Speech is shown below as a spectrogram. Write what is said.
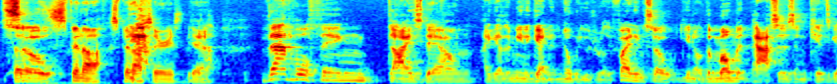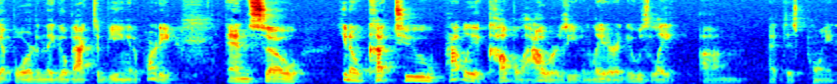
so spin-off spin-off Yeah. series. Yeah. That whole thing dies down. I guess. I mean, again, nobody was really fighting, so you know, the moment passes and kids get bored and they go back to being at a party, and so you know, cut to probably a couple hours even later. It was late um, at this point.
